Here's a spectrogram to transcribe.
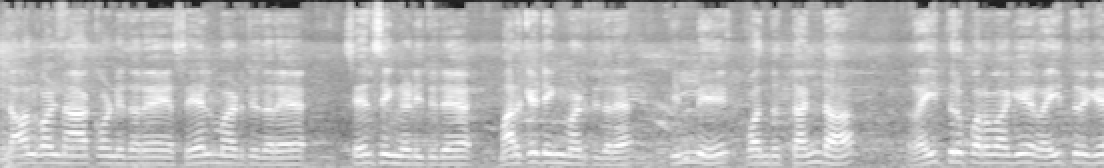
ಸ್ಟಾಲ್ಗಳನ್ನ ಹಾಕ್ಕೊಂಡಿದ್ದಾರೆ ಸೇಲ್ ಮಾಡ್ತಿದ್ದಾರೆ ಸೇಲ್ಸಿಂಗ್ ನಡೀತಿದೆ ಮಾರ್ಕೆಟಿಂಗ್ ಮಾಡ್ತಿದ್ದಾರೆ. ಇಲ್ಲಿ ಒಂದು ತಂಡ ರೈತರ ಪರವಾಗಿ ರೈತರಿಗೆ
